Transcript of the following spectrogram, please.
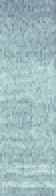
love.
